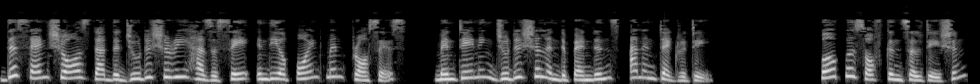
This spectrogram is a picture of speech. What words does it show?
This ensures that the judiciary has a say in the appointment process, maintaining judicial independence and integrity. Purpose of consultation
